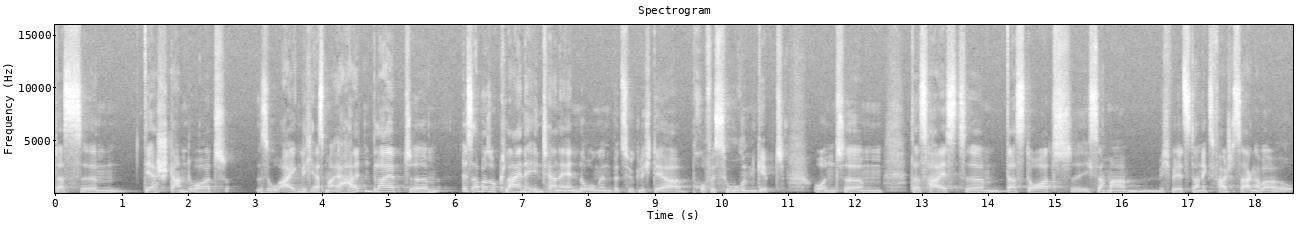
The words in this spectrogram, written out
dass ähm, der Standort so eigentlich erstmal erhalten bleibt. Ähm, es aber so kleine interne Änderungen bezüglich der Professuren gibt. Und ähm, das heißt, ähm, dass dort, ich sag mal, ich will jetzt da nichts Falsches sagen, aber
